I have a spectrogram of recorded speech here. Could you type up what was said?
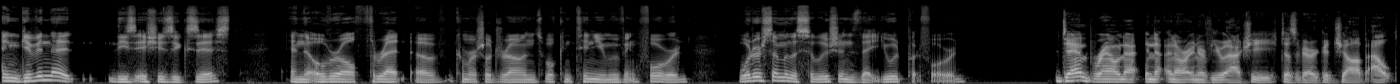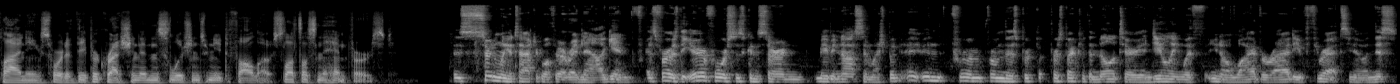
And given that these issues exist and the overall threat of commercial drones will continue moving forward, what are some of the solutions that you would put forward? Dan Brown uh, in, in, our interview actually does a very good job outlining sort of the progression and the solutions we need to follow. So let's listen to him first. It's certainly a tactical threat right now. Again, as far as the Air Force is concerned, maybe not so much, but in, from from this perspective of the military and dealing with you know a wide variety of threats, you know, and this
